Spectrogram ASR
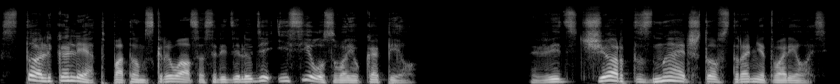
Столько лет потом скрывался среди людей и силу свою копил. Ведь черт знает, что в стране творилось.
